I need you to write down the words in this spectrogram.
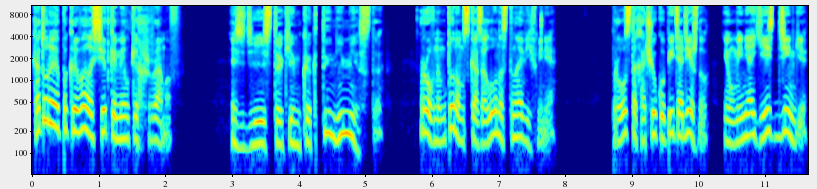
которое покрывало сетка мелких шрамов. «Здесь таким, как ты, не место», — ровным тоном сказал он, остановив меня. «Просто хочу купить одежду, и у меня есть деньги».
